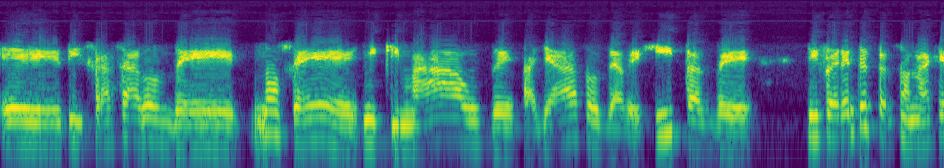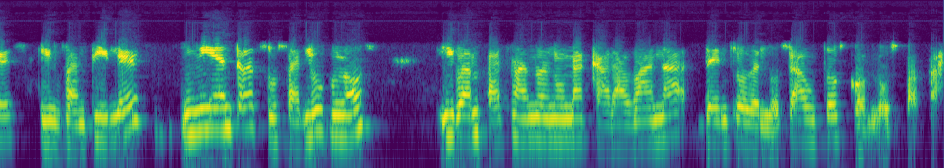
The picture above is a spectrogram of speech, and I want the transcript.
eh, disfrazados de, no sé, Mickey Mouse, de payasos, de abejitas, de diferentes personajes infantiles, mientras sus alumnos iban pasando en una caravana dentro de los autos con los papás.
